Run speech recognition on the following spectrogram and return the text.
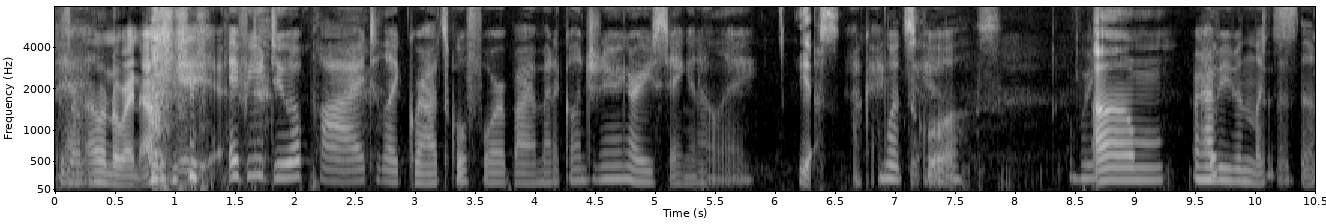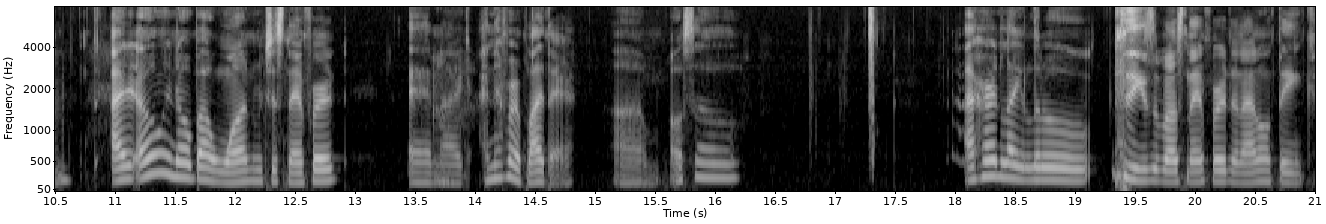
'Cause I, I don't know right now. yeah, yeah. If you do apply to like grad school for biomedical engineering, are you staying in LA? yes. Okay. What Yeah. schools? You- Um, or have you even looked at them? I only know about one, which is Stanford, and Oh. like I never applied there. Um, also, I heard like little things about Stanford, and I don't think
